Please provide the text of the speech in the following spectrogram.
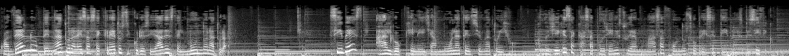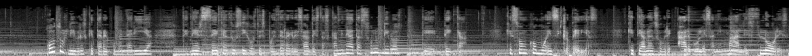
Cuaderno de Naturaleza, Secretos y Curiosidades del Mundo Natural. Si ves algo que le llamó la atención a tu hijo, cuando llegues a casa podrían estudiar más a fondo sobre ese tema específico. Otros libros que te recomendaría tener cerca de tus hijos después de regresar de estas caminatas son los libros de DK, que son como enciclopedias, que te hablan sobre árboles, animales, flores.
